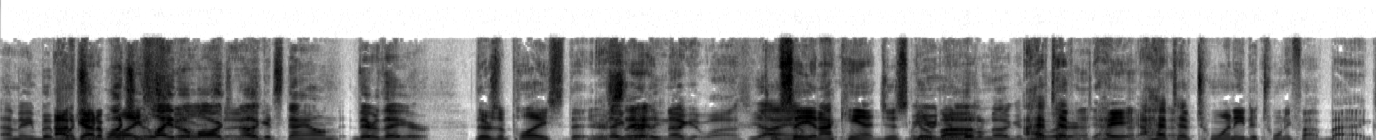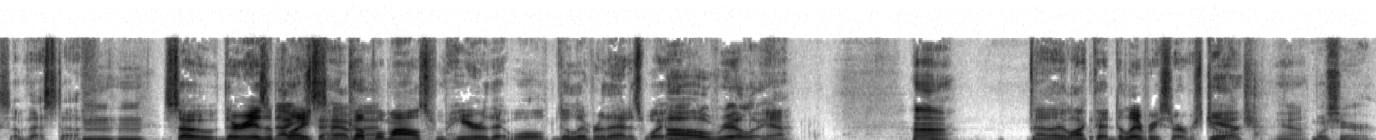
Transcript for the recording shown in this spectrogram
I mean, but I've once, got you, a once you lay the large nuggets down, they're there. There's a place that. You're they set really- nugget wise. Yeah, well, I see, am. and I can't just Well, go you and your buy little nuggets I have to have. hey, I have to have twenty to twenty-five bags of that stuff. Mm-hmm. So there is a place a couple that. miles from here that will deliver that as well. oh, really? yeah. Huh. Now they like that delivery service Yeah. Yeah. Well, sure.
